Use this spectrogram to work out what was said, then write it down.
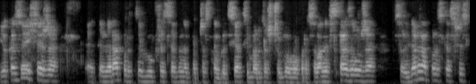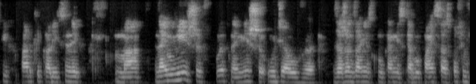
I okazuje się, że ten raport, który był przedstawiony podczas negocjacji, bardzo szczegółowo opracowany, wskazał, że Solidarna Polska z wszystkich partii koalicyjnych ma najmniejszy wpływ, najmniejszy udział w zarządzaniu spółkami Skarbu Państwa spośród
